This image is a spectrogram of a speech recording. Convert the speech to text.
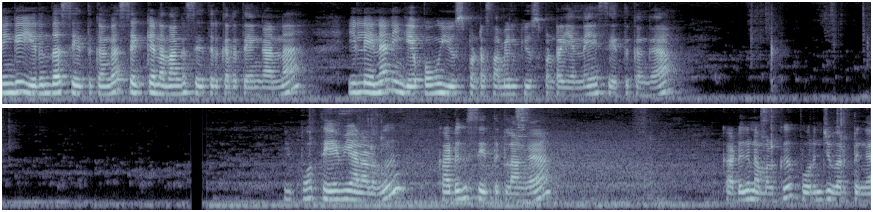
நீங்கள் இருந்தால் சேர்த்துக்கோங்க. செக்கெண்ணெய் தாங்க சேர்த்துருக்கிற தேங்காய் எண்ணெய். இல்லைன்னா நீங்கள் எப்போவும் யூஸ் பண்ணுற சமையலுக்கு யூஸ் பண்ணுற எண்ணெயை சேர்த்துக்கோங்க. இப்போது தேவையான அளவு கடுகு சேர்த்துக்கலாங்க. கடுகு நம்மளுக்கு பொறிஞ்சு வரட்டுங்க.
